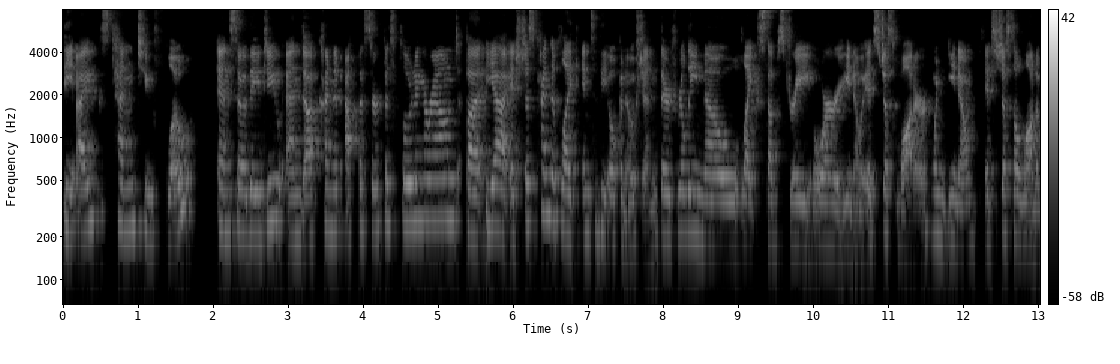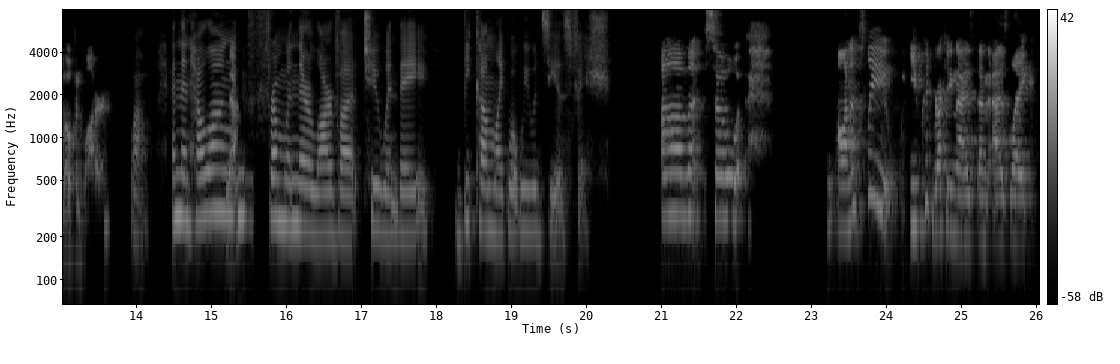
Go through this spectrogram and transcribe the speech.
the eggs tend to float, and so they do end up kind of at the surface floating around. But yeah, it's just kind of like into the open ocean. There's really no like substrate or, you know, it's just water when, you know, it's just a lot of open water. Wow. And then how long yeah. from when they're larva to when they become like what we would see as fish? Um, so honestly, you could recognize them as like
